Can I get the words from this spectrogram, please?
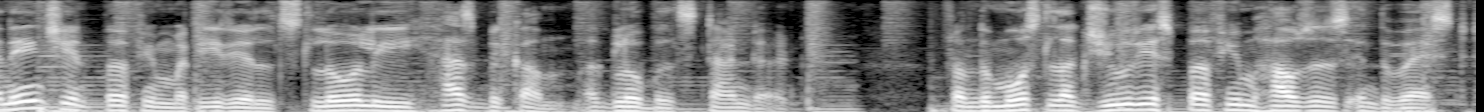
An ancient perfume material slowly has become a global standard. From the most luxurious perfume houses in the West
